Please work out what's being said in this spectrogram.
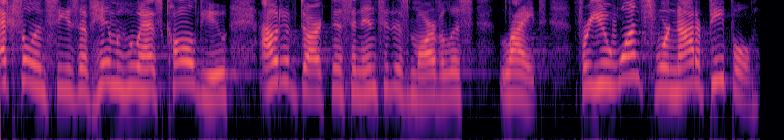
excellencies of him who has called you out of darkness and into this marvelous light. For you once were not a people,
